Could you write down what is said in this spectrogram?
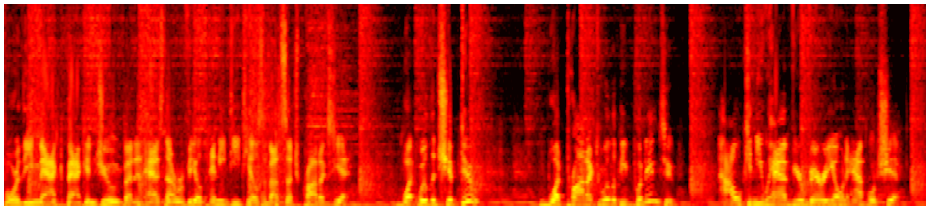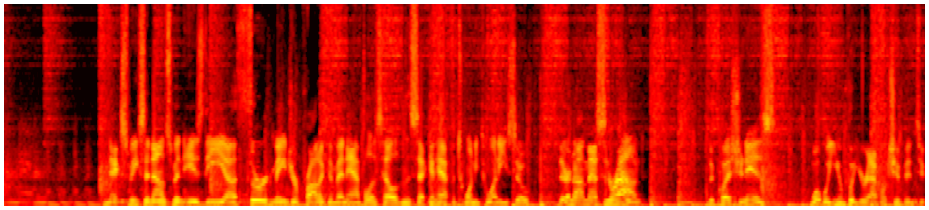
for the Mac back in June, but it has not revealed any details about such products yet. What will the chip do? What product will it be put into? How can you have your very own Apple chip? Next week's announcement is the uh, third major product event Apple has held in the second half of 2020, so they're not messing around. The question is, what will you put your Apple chip into?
